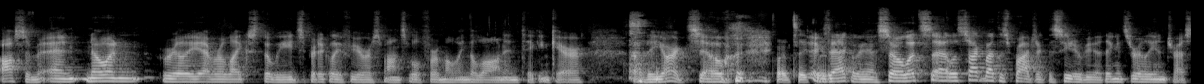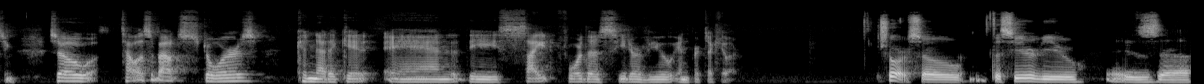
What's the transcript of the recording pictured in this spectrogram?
Awesome. And no one really ever likes the weeds, particularly if you're responsible for mowing the lawn and taking care of the yard. So exactly. Yeah. So let's uh, let's talk about this project, the Cedarview. I think it's really interesting. So tell us about Storrs Connecticut, and the site for the Cedarview in particular. Sure. So the Cedarview is uh,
